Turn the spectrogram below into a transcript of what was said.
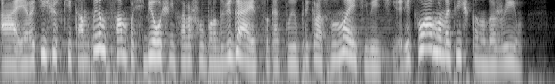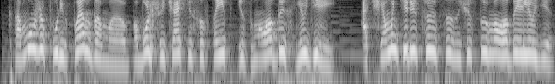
а эротический контент сам по себе очень хорошо продвигается, как вы прекрасно знаете, ведь реклама напичкана даже им. К тому же Фури Фэндом э, по большей части состоит из молодых людей, а чем интересуются зачастую молодые люди?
